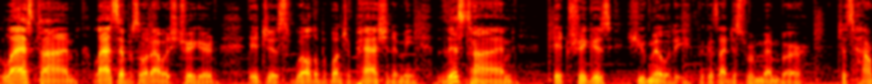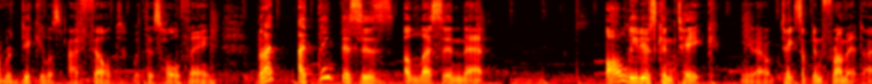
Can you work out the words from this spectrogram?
last time, last episode, I was triggered. It just welled up a bunch of passion in me. This time, it triggers humility because I just remember just how ridiculous I felt with this whole thing. But I, I think this is a lesson that all leaders can take, you know, take something from it. I,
